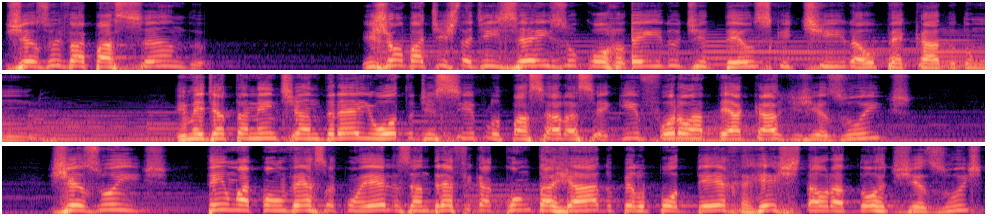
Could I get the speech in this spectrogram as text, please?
Jesus vai passando, e João Batista diz: Eis o Cordeiro de Deus que tira o pecado do mundo. Imediatamente André e o outro discípulo passaram a seguir, foram até a casa de Jesus. Jesus tem uma conversa com eles, André fica contagiado pelo poder restaurador de Jesus.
